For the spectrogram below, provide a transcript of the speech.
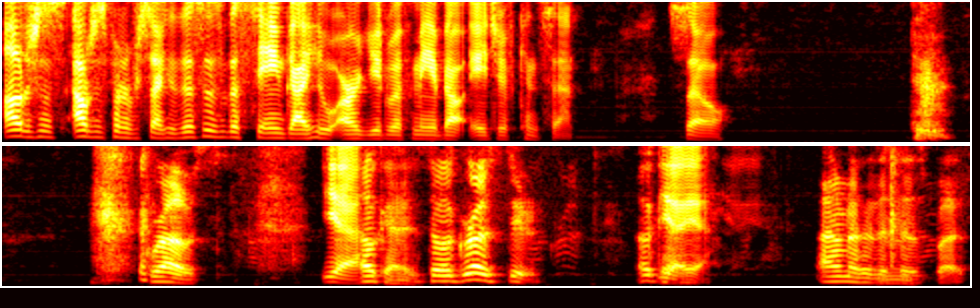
I'll just I'll just put in perspective. This is the same guy who argued with me about age of consent. So gross. yeah. Okay, so a gross dude. Okay. Yeah, yeah. I don't know who this mm. is, but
